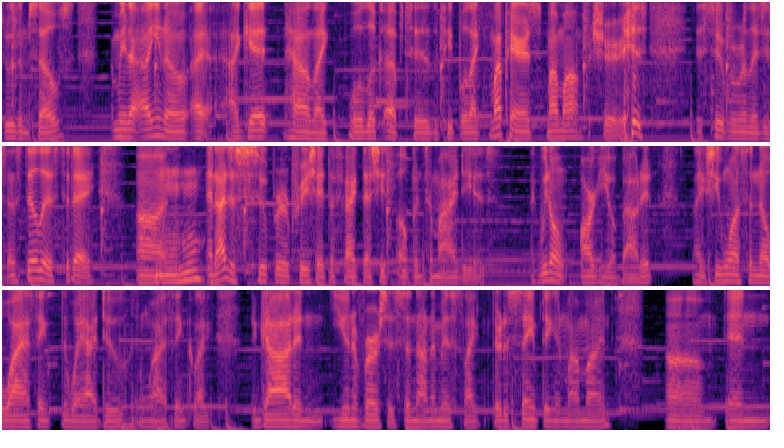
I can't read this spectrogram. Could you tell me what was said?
through themselves. I mean, I you know I I get how like we'll look up to the people like my parents, my mom for sure is is super religious and still is today. Uh, Mhm. and I just super appreciate the fact that she's open to my ideas. Like we don't argue about it. Like she wants to know why I think the way I do and why I think like the God and universe is synonymous. Like they're the same thing in my mind. Um, and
